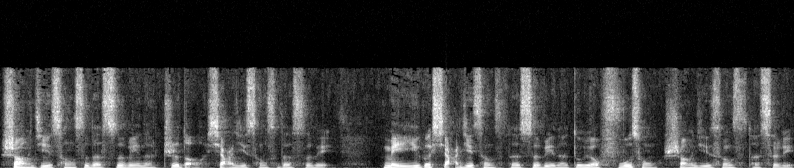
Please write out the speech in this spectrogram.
上级层次的思维呢，指导下级层次的思维；每一个下级层次的思维呢，都要服从上级层次的思维。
